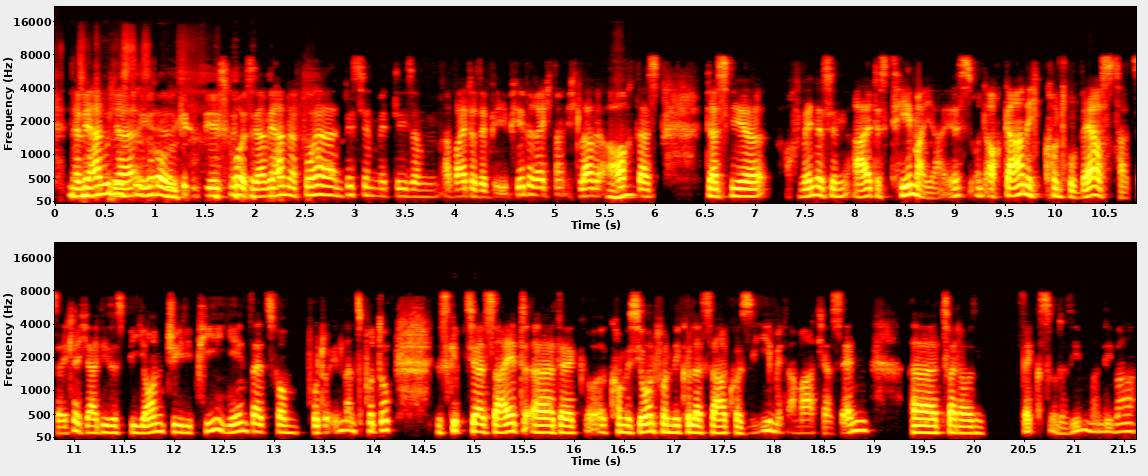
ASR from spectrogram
ja, wir hatten ja, ist groß. Die ist groß. Ja, wir haben ja vorher ein bisschen mit diesem erweiterte BIP-Berechnung. Ich glaube auch, mhm. dass, dass wir, auch wenn es ein altes Thema ja ist und auch gar nicht kontrovers tatsächlich, ja, dieses Beyond GDP, jenseits vom Bruttoinlandsprodukt, das gibt's ja seit äh, der Kommission von Nicolas Sarkozy mit Amartya Sen äh, 2000 sechs oder sieben, wann die war,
